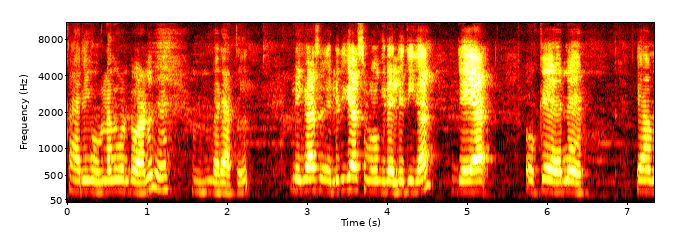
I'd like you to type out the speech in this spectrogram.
കാര്യങ്ങളുള്ളത് കൊണ്ടുമാണ് ഞാൻ വരാത്തത്. ലിഗാസ് ലതികാസ് വ്ലോഗിലെ ലതിക ജയ ഒക്കെ എന്നെ ക്യാമ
